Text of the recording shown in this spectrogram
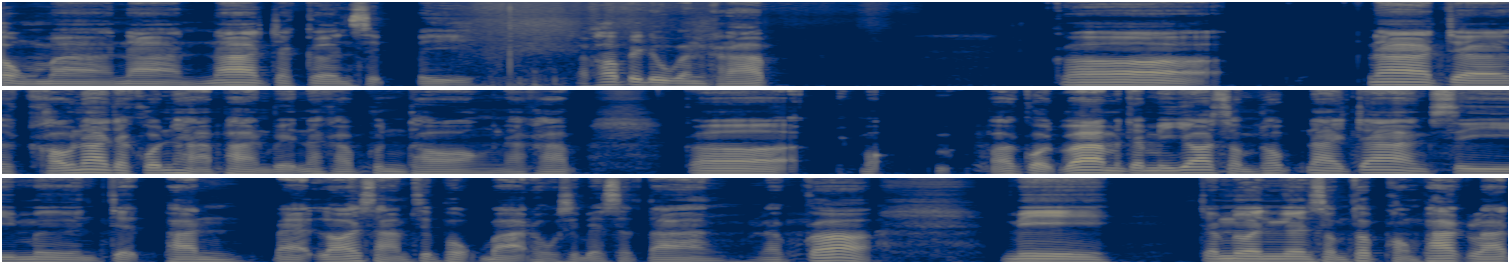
ส่งมานานน่าจะเกิน 10 ปีเราเข้าไปดูกันครับ ก็น่าจะเขาน่าจะค้นหาผ่านเว็บนะครับ คุณทองนะครับ ก็ปรากฏว่ามันจะมียอดสมทบนายจ้าง 47,836 บาท 61 สตางค์แล้วก็มีจำนวนเงินสมทบของภาครัฐ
